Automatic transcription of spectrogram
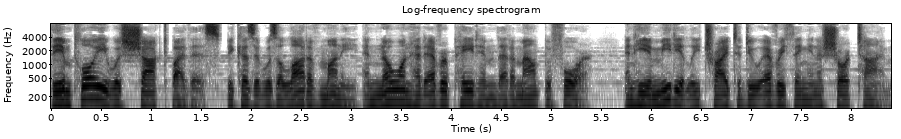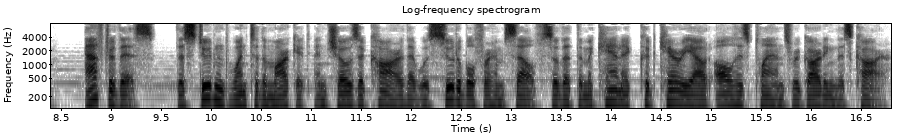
The employee was shocked by this because it was a lot of money and no one had ever paid him that amount before, and he immediately tried to do everything in a short time. After this, the student went to the market and chose a car that was suitable for himself so that the mechanic could carry out all his plans regarding this car.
